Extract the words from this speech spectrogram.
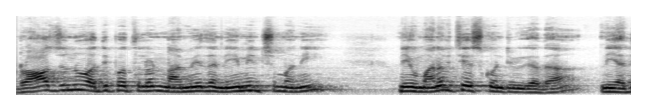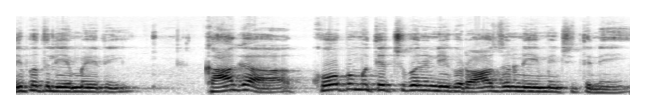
రాజును అధిపతులను నా మీద నియమించమని నీవు మనవి చేసుకుంటివి కదా నీ అధిపతులు ఏమైరి? కాగా కోపము తెచ్చుకొని నీకు రాజును నియమించి తిని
